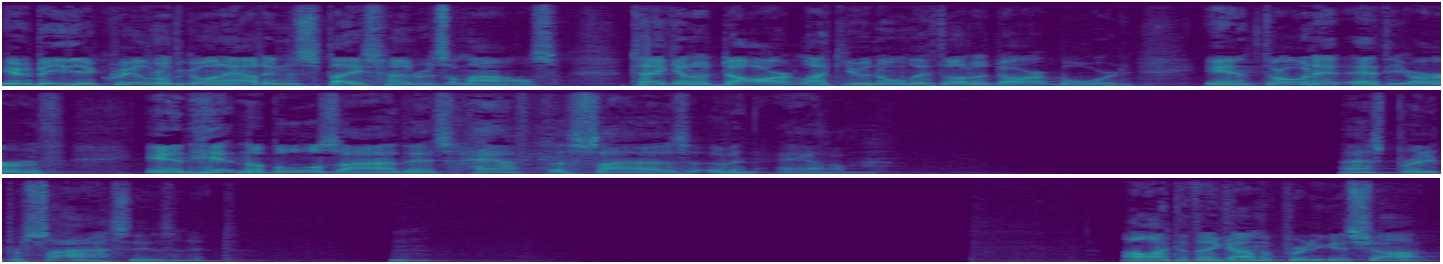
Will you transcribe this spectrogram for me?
it would be the equivalent of going out into space hundreds of miles, taking a dart like you would normally throw at a dartboard, and throwing it at the earth and hitting a bullseye that's half the size of an atom. That's pretty precise, isn't it? Hmm? I like to think I'm a pretty good shot.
